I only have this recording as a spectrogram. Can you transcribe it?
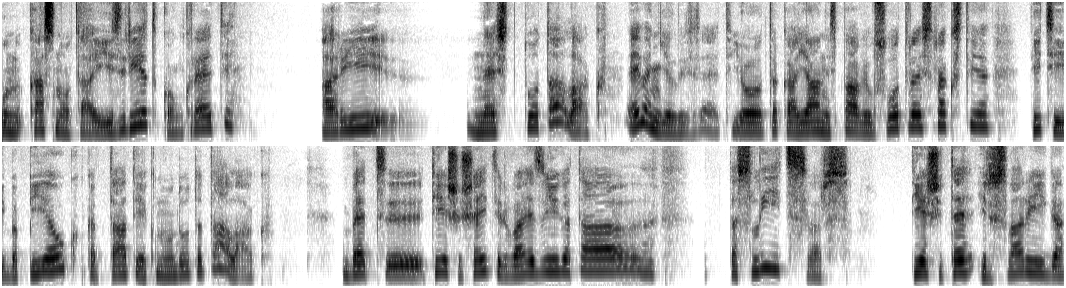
un kas no tā izriet konkrēti, arī nest to tālāk, evanģelizēt. Jo tā kā Jānis Pāvils II rakstīja, ticība pieaug, kad tā tiek nodota tālāk. Bet e, tieši šeit ir vajadzīga tā, tas līdzsvars. Tieši te ir svarīga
